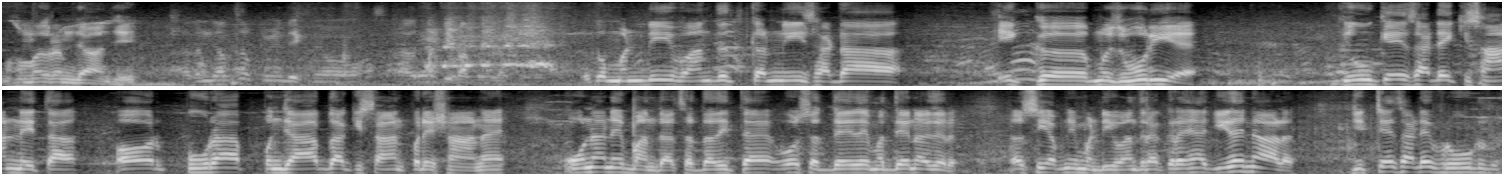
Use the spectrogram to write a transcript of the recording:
ਮੁਹੰਮਦ ਰਮਜ਼ਾਨ ਜੀ ਰਮਜ਼ਾਨ ਸਾਹਿਬ ਕਿਵੇਂ ਦੇਖਦੇ ਹੋ, ਅਹ, ਮੰਡੀ ਬੰਦ ਨੂੰ ਲੈ ਕੇ ਦੇਖੋ, ਮੰਡੀ ਬੰਦ ਕਰਨੀ ਸਾਡਾ ਇੱਕ ਮਜਬੂਰੀ ਹੈ, ਕਿਉਂਕਿ ਸਾਡੇ ਕਿਸਾਨ ਨੇਤਾ ਔਰ ਪੂਰਾ ਪੰਜਾਬ ਦਾ ਕਿਸਾਨ ਪਰੇਸ਼ਾਨ ਹੈ। ਉਹਨਾਂ ਨੇ ਬੰਦ ਦਾ ਸੱਦਾ ਦਿੱਤਾ ਹੈ। ਉਹ ਸੱਦੇ ਦੇ ਮੱਦੇਨਜ਼ਰ ਅਸੀਂ ਆਪਣੀ ਮੰਡੀ ਬੰਦ ਰੱਖ ਰਹੇ ਹਾਂ। ਜਿਹਦੇ ਨਾਲ ਜਿੱਥੇ ਸਾਡੇ ਫਰੂਟ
